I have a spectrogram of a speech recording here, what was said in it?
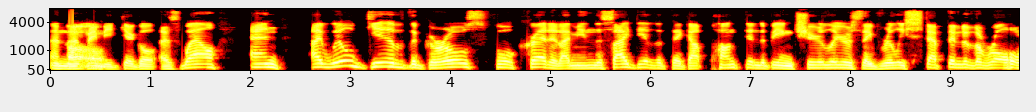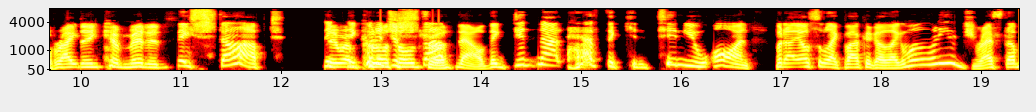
and that Uh-oh. made me giggle as well. And I will give the girls full credit. I mean, this idea that they got punked into being cheerleaders, they've really stepped into the role, right? they committed. They stopped. They, They they could have just ultra. stopped now. They did not have to continue on. But I also like Bakugo, like, well, what are you dressed up?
